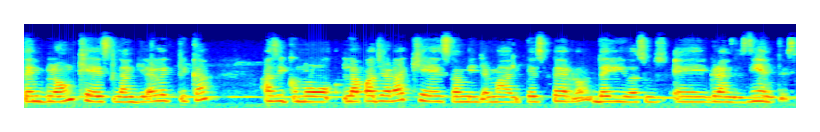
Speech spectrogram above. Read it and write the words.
temblón que es la anguila eléctrica así como la payara, que es también llamada el pez perro debido a sus eh, grandes dientes.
